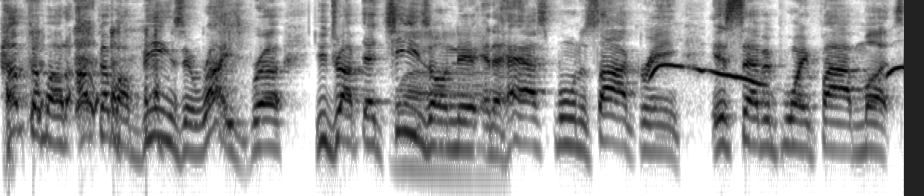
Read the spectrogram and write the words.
I'm talking about I'm talking about beans and rice, bro. You drop that cheese on there and a half spoon of sour cream. It's 7.5 months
